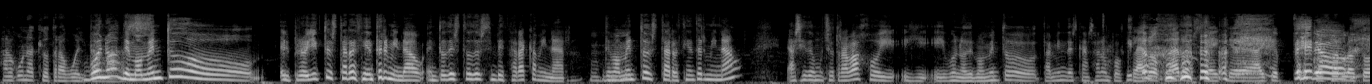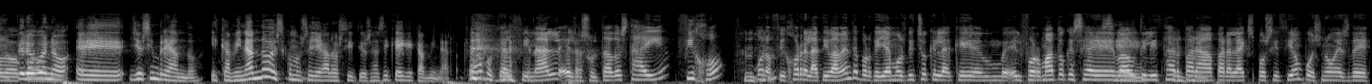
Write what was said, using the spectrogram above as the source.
alguna que otra vuelta Bueno, más? de momento el proyecto está recién terminado, entonces todo se empezará a caminar. De momento está recién terminado, ha sido mucho trabajo y, y- y, bueno, de momento también descansar un poquito. Claro, claro, sí, hay que, hay que pero todo pero con- bueno, eh, yo siempre ando y caminando es como se llega a los sitios, así que hay que caminar. Claro, porque al final el resultado está ahí, fijo, bueno, fijo relativamente, porque ya hemos dicho que, la- que el formato que se Sí, va a utilizar ujú. para, para la exposición pues no es de,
